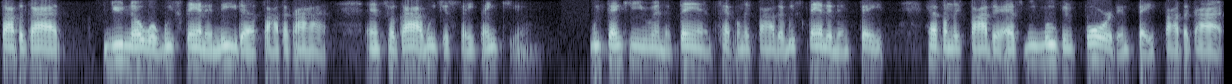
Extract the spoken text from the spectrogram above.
Father God, you know what we stand in need of, Father God. And so, God, we just say thank you. We thank you in advance, Heavenly Father. We stand in faith, Heavenly Father, as we moving forward in faith, Father God,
